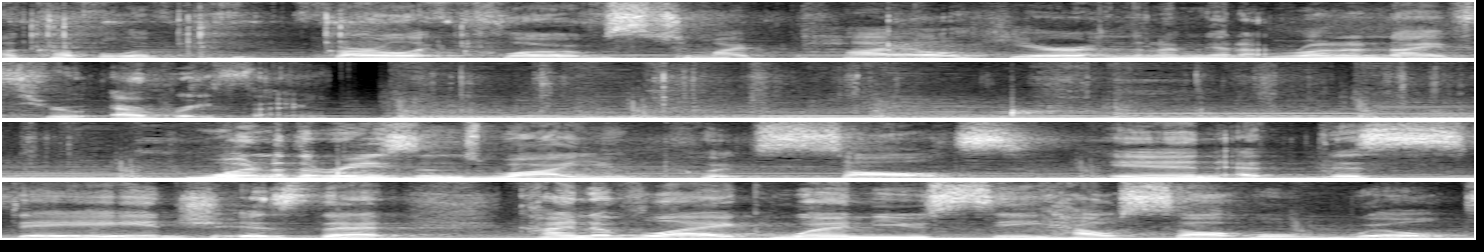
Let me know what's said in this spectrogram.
a couple of garlic cloves to my pile here, and then I'm gonna run a knife through everything. One of the reasons why you put salt in at this stage is that kind of like when you see how salt will wilt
